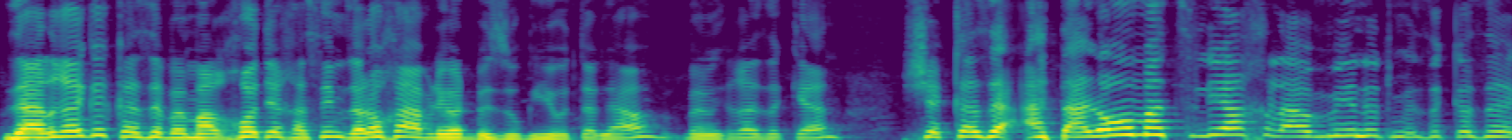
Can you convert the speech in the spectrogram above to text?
זה על רגע כזה במערכות יחסים, זה לא חייב להיות בזוגיות אגב, במקרה זה כן, שכזה, אתה לא מצליח להבין את זה כזה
